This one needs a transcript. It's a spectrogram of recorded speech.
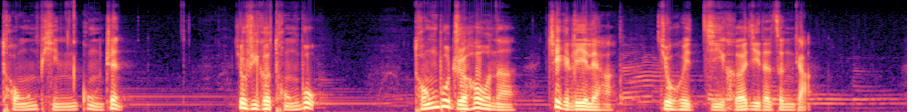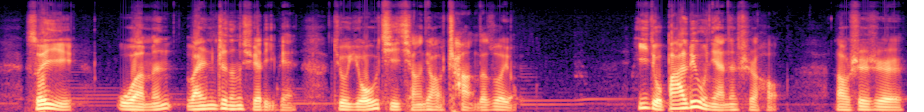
同频共振，就是一个同步。同步之后呢，这个力量就会几何级的增长。所以，我们完人智能学里边就尤其强调场的作用。一九八六年的时候，老师是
